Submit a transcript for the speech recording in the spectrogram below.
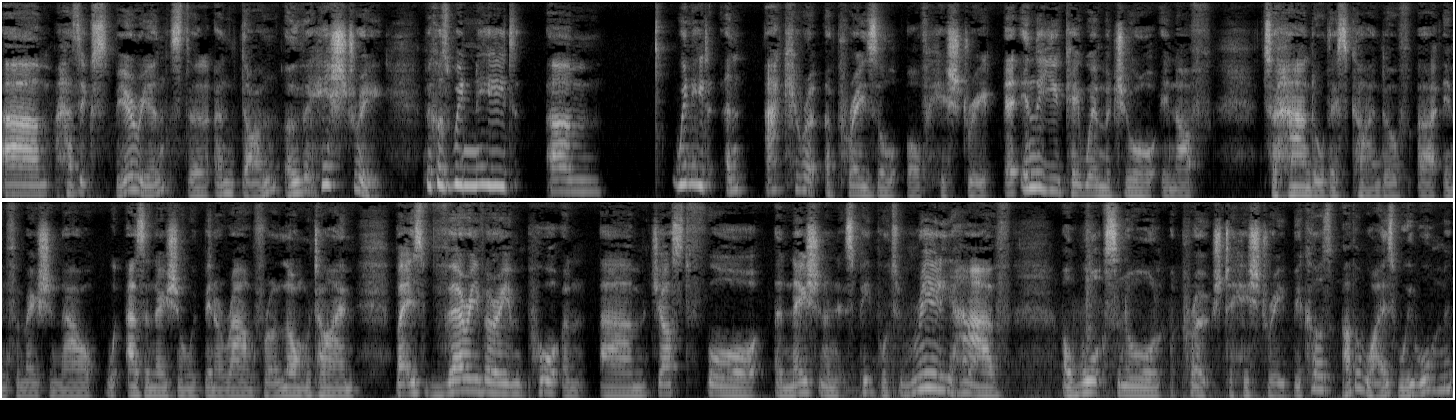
um, has experienced and done over history. Because we need, um, we need an accurate appraisal of history. In the UK, we're mature enough to handle this kind of uh, information. Now, as a nation, we've been around for a long time, but it's very, very important um, just for a nation and its people to really have a warts and all approach to history because otherwise we will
